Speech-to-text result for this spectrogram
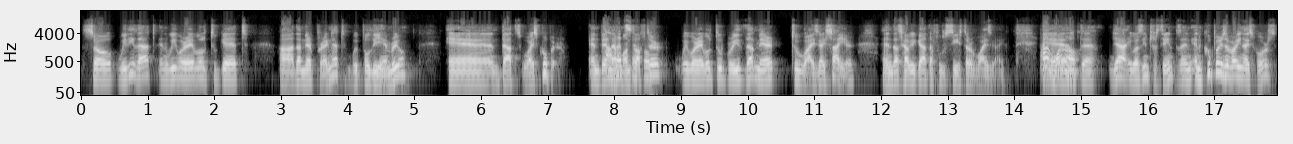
So we did that, and we were able to get uh, that mare pregnant. We pulled the embryo, and that's Wise Cooper. And then oh, a month so after, cool. we were able to breed that mare to Wise Guy sire, and that's how we got a full sister of Wise Guy. Oh and, wow! Uh, yeah, it was interesting. And, and, Cooper is a very nice horse.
